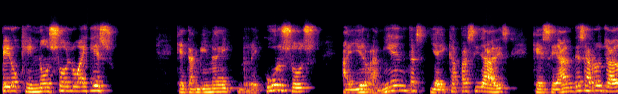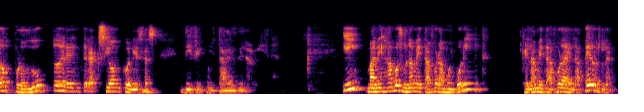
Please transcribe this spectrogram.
pero que no solo hay eso, que también hay recursos, hay herramientas y hay capacidades que se han desarrollado producto de la interacción con esas dificultades de la vida. Y manejamos una metáfora muy bonita, que es la metáfora de la perla.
